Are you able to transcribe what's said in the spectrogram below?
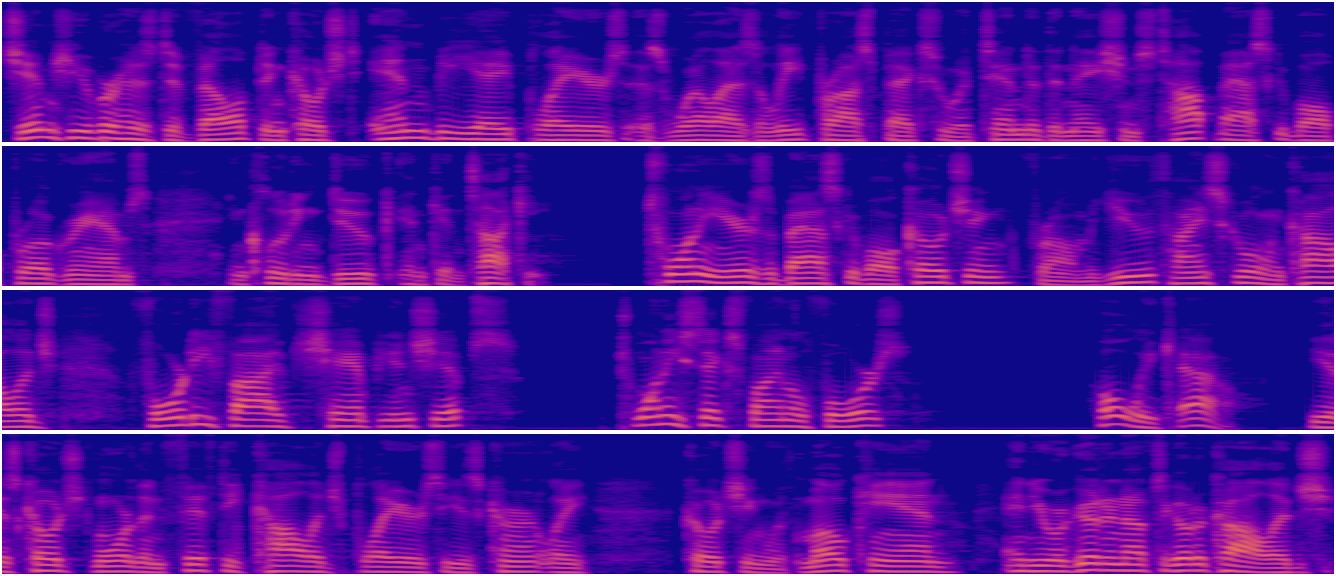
Jim Huber has developed and coached NBA players as well as elite prospects who attended the nation's top basketball programs, including Duke and Kentucky. 20 years of basketball coaching from youth, high school, and college, 45 championships, 26 Final Fours. Holy cow. He has coached more than 50 college players. He is currently coaching with MoKan. And you were good enough to go to college.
